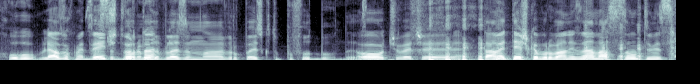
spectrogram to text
Хубаво, влязохме. 2004 да влезем на европейското по футбол. Да О, човече, там е тежка борба. Не знам, аз съм оптимист.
